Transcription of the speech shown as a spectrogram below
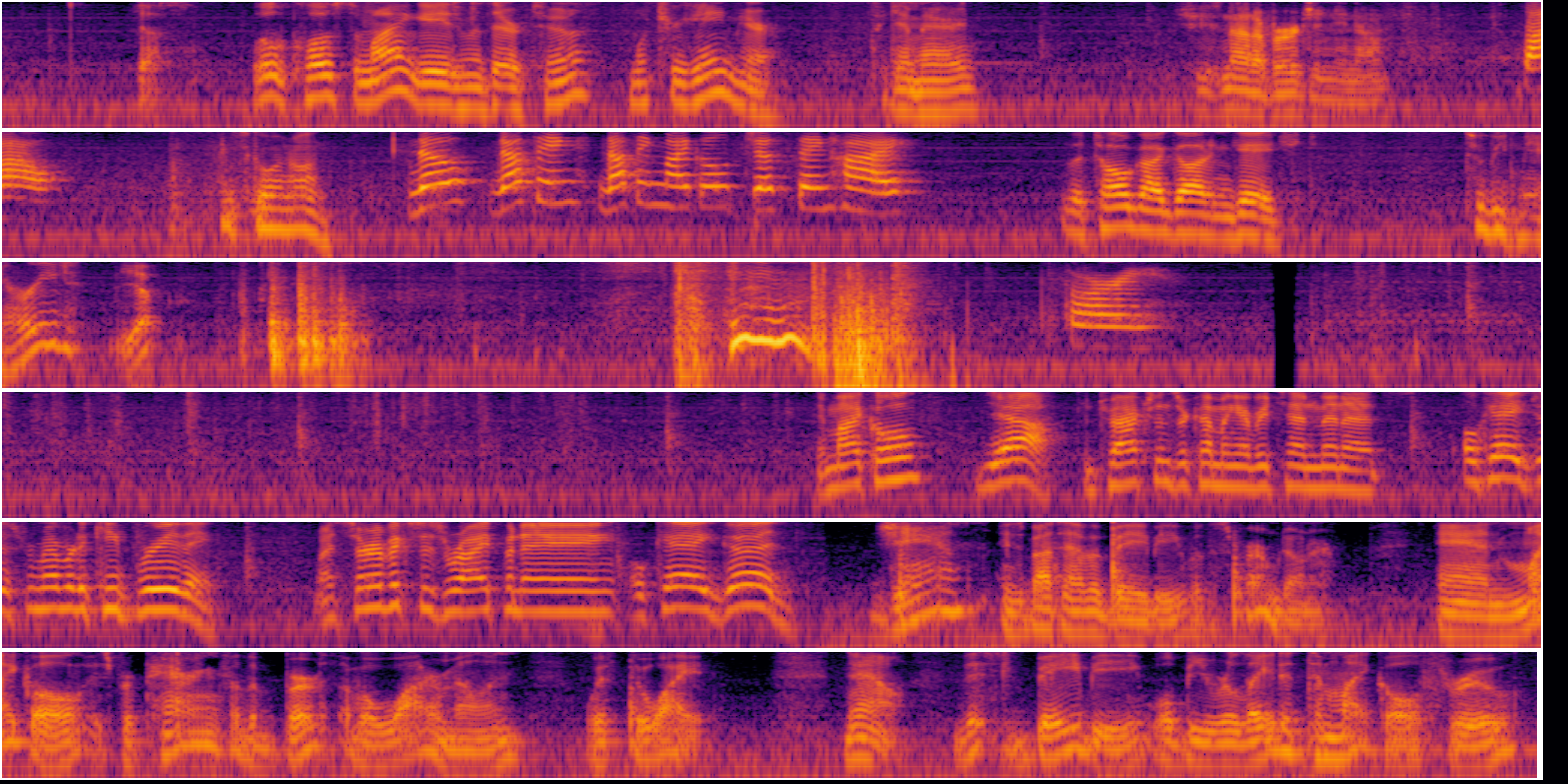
Yes. A little close to my engagement there, Tuna. What's your game here? To get married. She's not a virgin, you know. Wow. What's going on? No, nothing. Nothing, Michael. Just saying hi. The tall guy got engaged. To be married? Yep. Sorry. Hey, Michael. Yeah. Contractions are coming every 10 minutes. Okay, just remember to keep breathing. My cervix is ripening. Okay, good. Jan is about to have a baby with a sperm donor, and Michael is preparing for the birth of a watermelon with Dwight. Now, this baby will be related to Michael through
